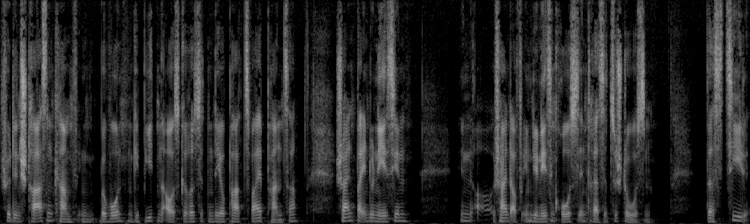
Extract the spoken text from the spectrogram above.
für den Straßenkampf in bewohnten Gebieten ausgerüsteten Leopard-2-Panzer scheint auf Indonesien großes Interesse zu stoßen. Das Ziel,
